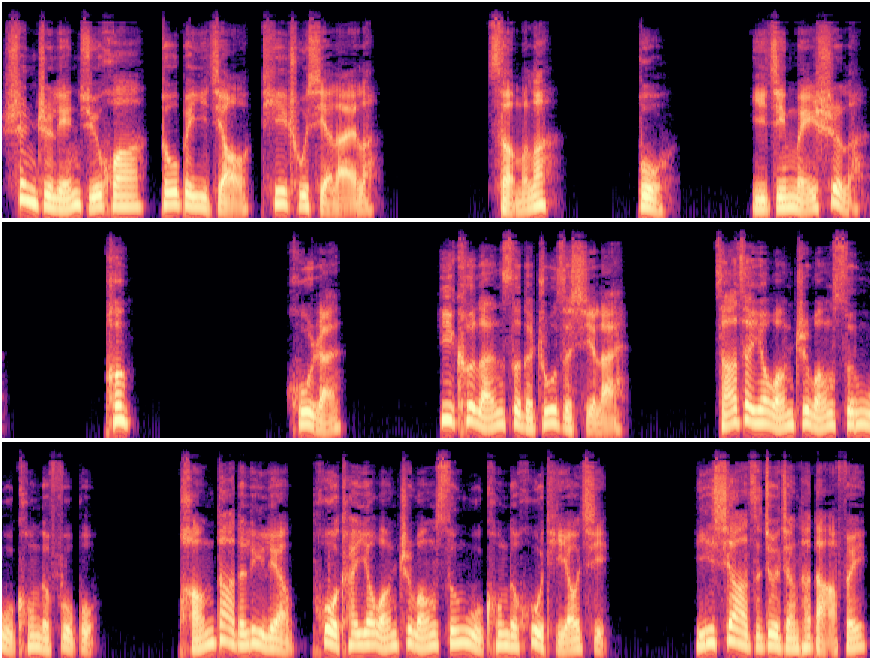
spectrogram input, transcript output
甚至连菊花都被一脚踢出血来了。怎么了？不，已经没事了。砰！忽然，一颗蓝色的珠子袭来，砸在妖王之王孙悟空的腹部。庞大的力量破开妖王之王孙悟空的护体妖气，一下子就将他打飞，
